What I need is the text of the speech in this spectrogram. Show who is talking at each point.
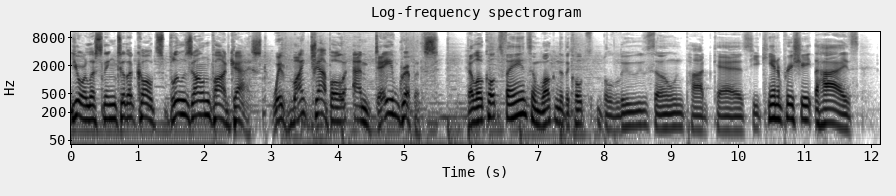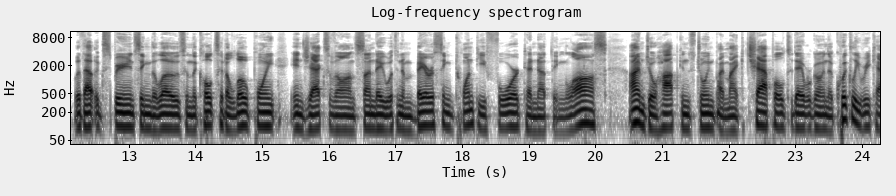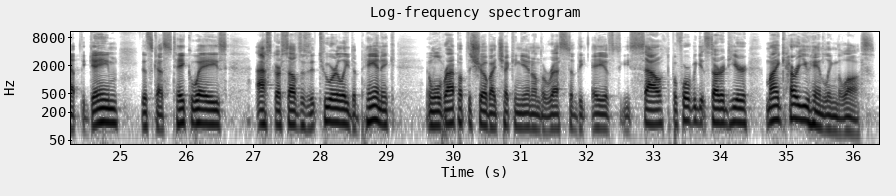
Speaker 1: You're listening to the Colts Blue Zone podcast with Mike Chappell and Dave Griffiths.
Speaker 2: Hello, Colts fans, and welcome to the Colts Blue Zone podcast. You can't appreciate the highs without experiencing the lows, and the Colts hit a low point in Jacksonville on Sunday with an embarrassing 24 to nothing loss. I'm Joe Hopkins, joined by Mike Chappell. Today, we're going to quickly recap the game, discuss takeaways, ask ourselves, is it too early to panic? And we'll wrap up the show by checking in on the rest of the AFC South. Before we get started here, Mike, how are you handling the loss?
